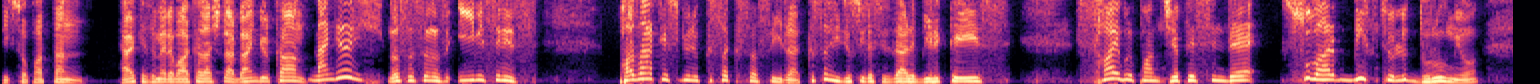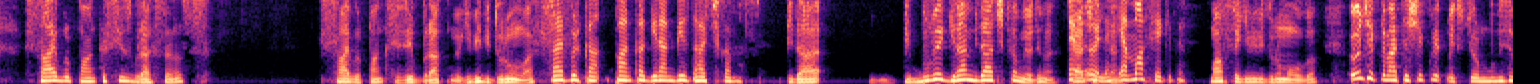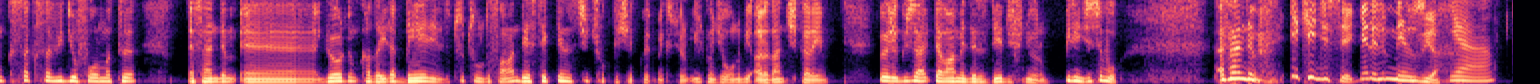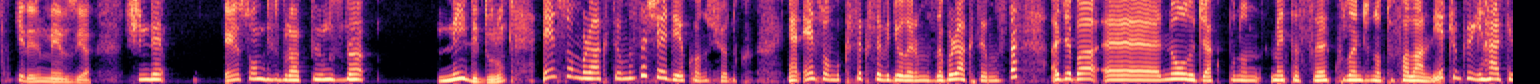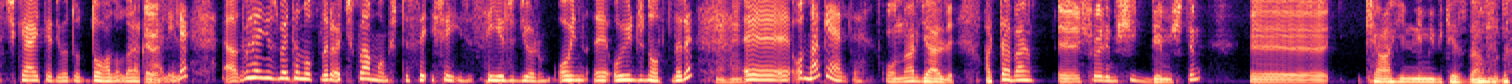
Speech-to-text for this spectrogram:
Pixopat'tan herkese merhaba arkadaşlar. Ben Gürkan. Ben Gül. Nasılsınız? İyi misiniz? Pazartesi günü kısa kısasıyla, kısa videosuyla sizlerle birlikteyiz. Cyberpunk cephesinde sular bir türlü durulmuyor. Cyberpunk'ı siz bıraksanız Cyberpunk sizi bırakmıyor gibi bir durum var. Cyberpunk'a giren bir daha çıkamaz. Bir daha buraya giren bir daha çıkamıyor değil mi? E, öyle. Yani mafya gibi. Mafya gibi bir durum oldu. Öncelikle ben teşekkür etmek istiyorum. Bu bizim kısa kısa video formatı efendim eee, gördüğüm kadarıyla beğenildi, tutuldu falan. Destekleriniz için çok teşekkür etmek istiyorum. İlk önce onu bir aradan çıkarayım. Böyle güzel devam ederiz diye düşünüyorum. Birincisi bu. Efendim ikincisi gelelim mevzuya. Ya. Gelelim mevzuya. Şimdi en son biz bıraktığımızda neydi durum? En son bıraktığımızda şey diye konuşuyorduk. Yani en son bu kısa kısa videolarımızda bıraktığımızda acaba e, ne olacak bunun metası, kullanıcı notu falan diye. Çünkü herkes şikayet ediyordu doğal olarak Evet. haliyle. Yani henüz meta notları açıklanmamıştı. Se- şey seyirci diyorum. Oyun e, oyuncu notları. Hı hı. E, onlar geldi. Onlar geldi. Hatta ben e, şöyle bir şey demiştim. E, kahinliğimi bir kez daha burada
